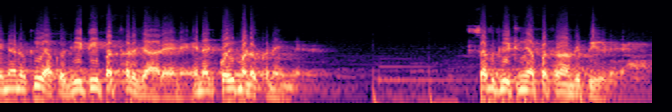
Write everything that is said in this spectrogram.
ਇਹਨਾਂ ਨੂੰ ਕੀ ਆਖੋ, ਗੀਟੀ ਪੱਥਰ ਜਾ ਰਹੇ ਨੇ, ਇਹਨਾਂ 'ਚ ਕੋਈ ਮਨੁੱਖ ਨਹੀਂ ਹੈ। ਸਭ ਗੀਟੀਆਂ ਪੱਥਰਾਂ ਦੀ ਭੀੜ ਹੈ।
